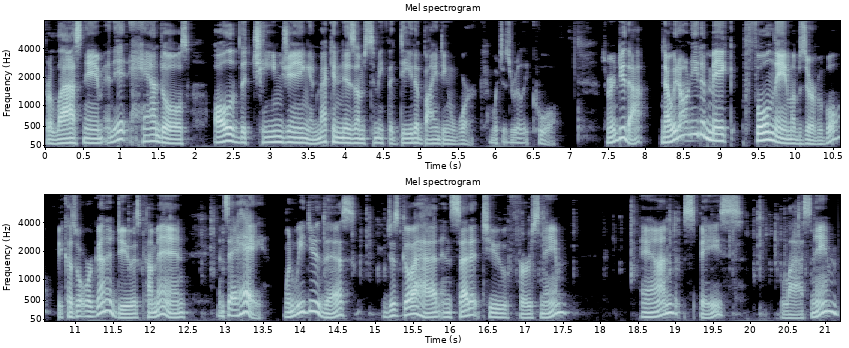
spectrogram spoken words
for last name, and it handles all of the changing and mechanisms to make the data binding work, which is really cool. So we're gonna do that. Now we don't need to make full name observable because what we're gonna do is come in and say, hey, when we do this, just go ahead and set it to first name and space last name.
